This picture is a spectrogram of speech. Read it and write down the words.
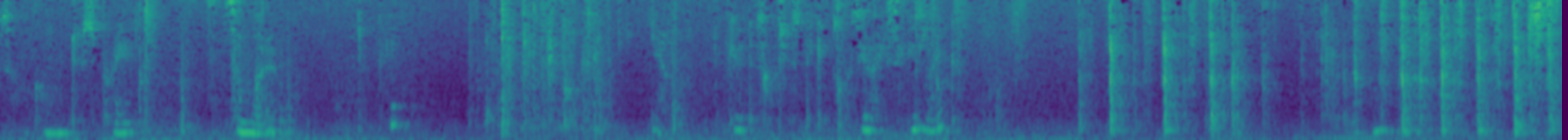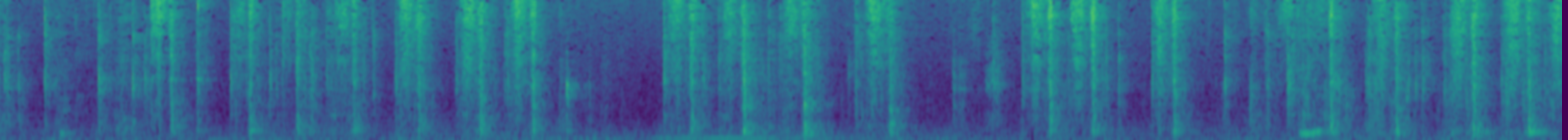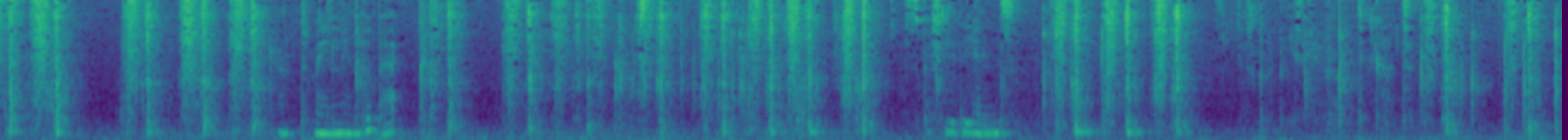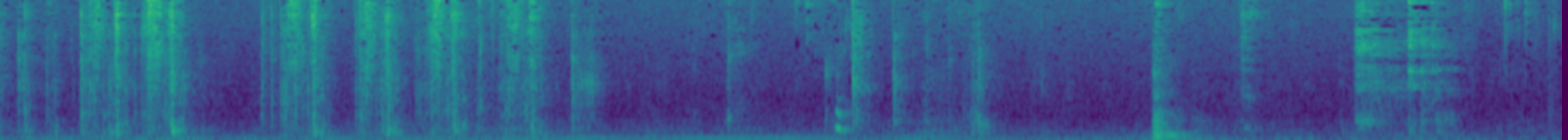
So I'm going to spray it some water. Okay. Yeah. Good. So just take it. Close your eyes if you like. especially the ends. Just gonna be easier for me to cut. Okay, great.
